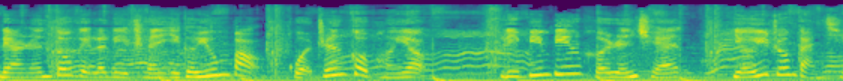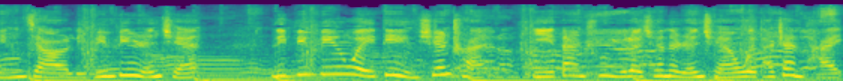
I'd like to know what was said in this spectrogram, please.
两人都给了李晨一个拥抱，果真够朋友。李冰冰和任泉，有一种感情叫李冰冰任泉。李冰冰为电影宣传，以淡出娱乐圈的人权为她站台。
